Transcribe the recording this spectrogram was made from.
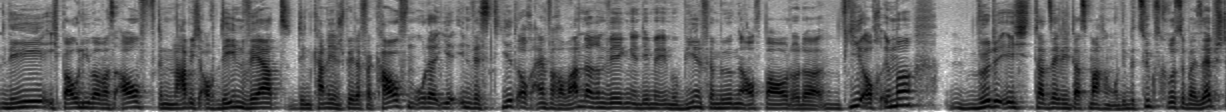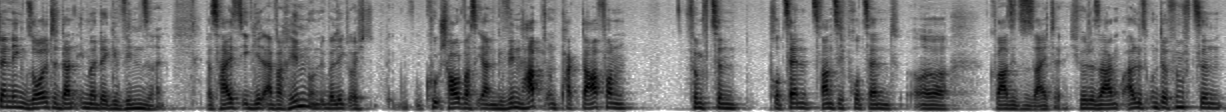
nee, ich baue lieber was auf, dann habe ich auch den Wert, den kann ich dann später verkaufen oder ihr investiert auch einfach auf anderen Wegen, indem ihr Immobilienvermögen aufbaut oder wie auch immer, würde ich tatsächlich das machen. Und die Bezugsgröße bei Selbstständigen sollte dann immer der Gewinn sein. Das heißt, ihr geht einfach hin und überlegt euch, schaut, was ihr an Gewinn habt und packt davon 15% 20% äh, quasi zur Seite. Ich würde sagen, alles unter 15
